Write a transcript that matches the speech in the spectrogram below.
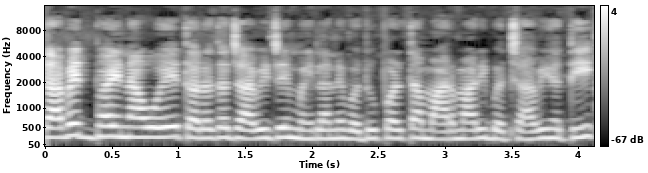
જાવેદભાઈ નાઓએ તરત જ આવી જઈ મહિલાને વધુ પડતા માર મારી બચાવી હતી.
